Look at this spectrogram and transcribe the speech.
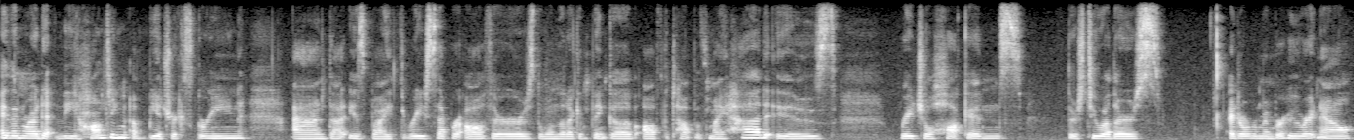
I then read The Haunting of Beatrix Greene and that is by three separate authors. The one that I can think of off the top of my head is Rachel Hawkins. There's two others. I don't remember who right now.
